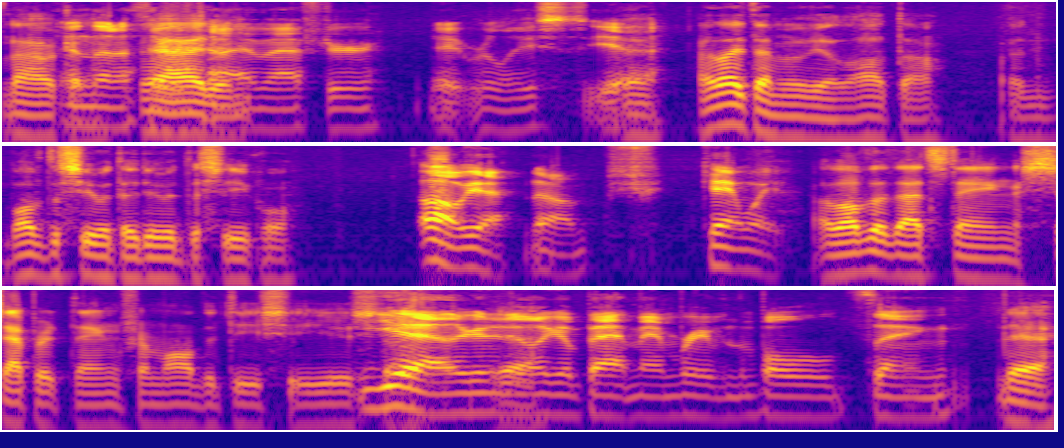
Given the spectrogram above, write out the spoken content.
No, okay. and then a Yeah, third I didn't. time after it released. Yeah. Yeah. I like that movie a lot, though. I'd love to see what they do with the sequel. Oh yeah. No. Can't wait. I love that that's staying a separate thing from all the DCU stuff. Yeah, they're gonna Yeah. do like a Batman Brave and the Bold thing. Yeah.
